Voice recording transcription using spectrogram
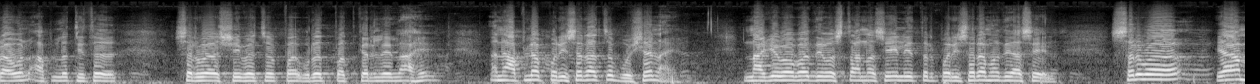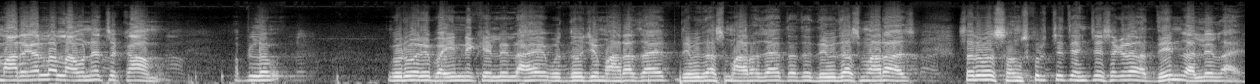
राहून आपलं तिथं सर्व सेवेचं प व्रत पत्करलेलं आहे. आणि आपल्या परिसराचं भूषण आहे. नागेबाबा देवस्थान असेल इतर परिसरामध्ये असेल सर्व या मार्गाला लावण्याचं काम आपलं गुरुवारी बाईंनी केलेलं आहे. उद्धवजी महाराज आहेत देवदास महाराज आहेत. आता देवदास महाराज सर्व संस्कृतचे त्यांचे सगळं अध्ययन झालेलं आहे.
